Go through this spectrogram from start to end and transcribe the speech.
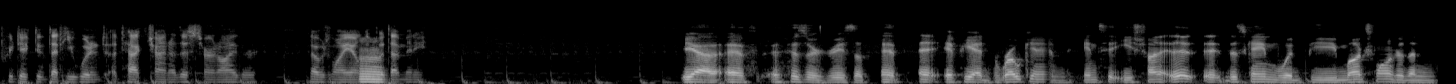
predicted that he wouldn't attack China this turn either. That was why he only Mm. put that many. Yeah, if if Fizzer agrees that if if he had broken into East China, it, it, this game would be much longer than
